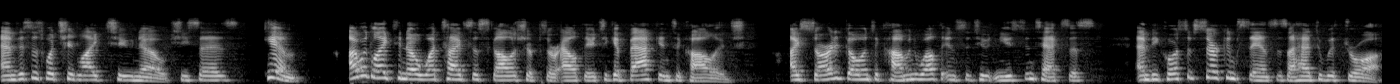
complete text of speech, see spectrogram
And this is what she'd like to know. She says, Kim, I would like to know what types of scholarships are out there to get back into college. I started going to Commonwealth Institute in Houston, Texas, and because of circumstances, I had to withdraw.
